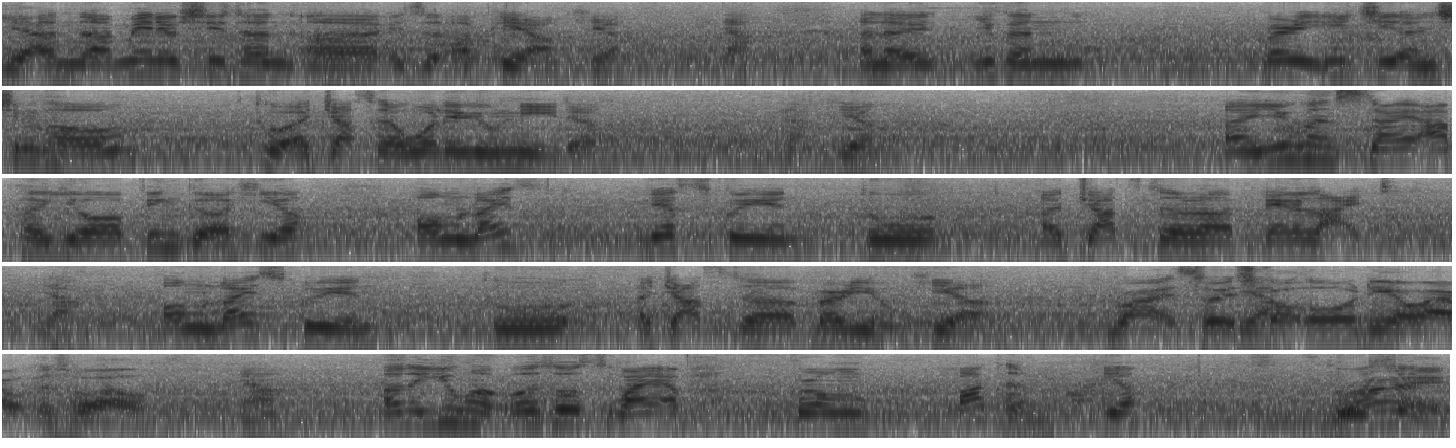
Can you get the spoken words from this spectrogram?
yeah. and the menu system uh, is appear here. Yeah. And uh, you can very easy and simple to adjust what you need. Yeah, here. Uh, you can slide up your finger here on right left screen to adjust the backlight. Yeah. On right screen to adjust the volume here. Right, so it's yeah. got audio out as well. Yeah, and you can also swipe up from bottom here. To right.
